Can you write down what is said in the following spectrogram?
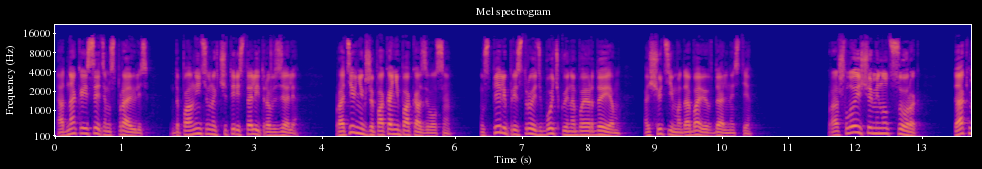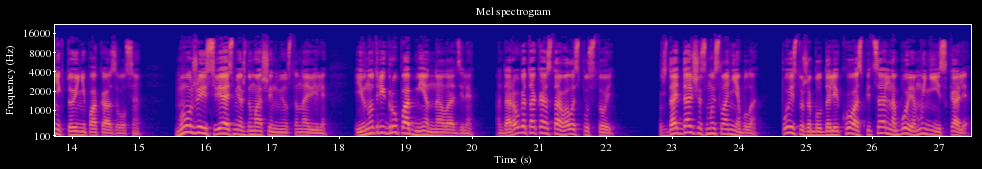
Однако и с этим справились. Дополнительных 400 литров взяли. Противник же пока не показывался. Успели пристроить бочку и на БРДМ, ощутимо добавив дальности. Прошло еще минут 40. Так никто и не показывался. Мы уже и связь между машинами установили. И внутри группы обмен наладили. А дорога так и оставалась пустой. Ждать дальше смысла не было. Поезд уже был далеко, а специально боя мы не искали.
